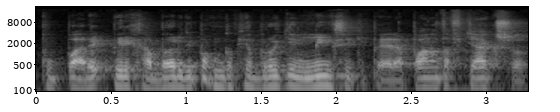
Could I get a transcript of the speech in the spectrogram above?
που πάρε- πήρε χαμπάρι ότι υπάρχουν κάποια broken links εκεί πέρα, πάω να τα φτιάξω.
